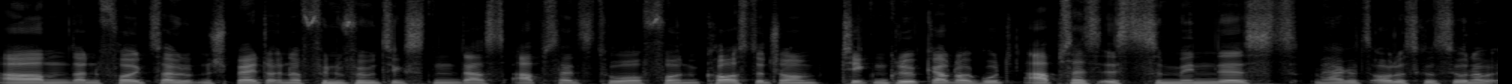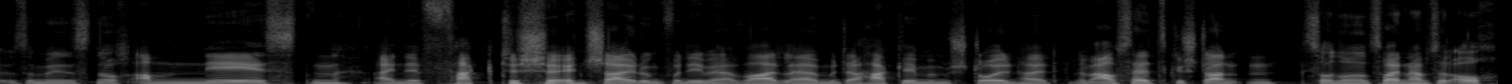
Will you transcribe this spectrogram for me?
Ähm, dann folgt zwei Minuten später in der 55. das Abseitstor von Kostic. Einen Ticken Glück gehabt, aber gut. Abseits ist zumindest, ja, gibt es auch Diskussionen, aber zumindest noch am nächsten eine faktische Entscheidung. Von dem er war leider mit der Hacke, mit dem Stollen halt im Abseits gestanden. Sondern in der zweiten Halbzeit auch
